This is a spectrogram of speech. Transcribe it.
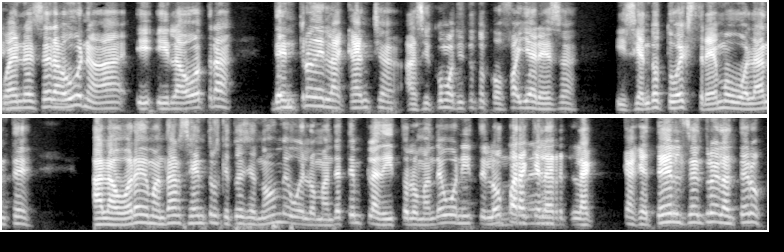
Bueno, esa era una, y, y la otra, dentro de la cancha, así como a ti te tocó fallar esa, y siendo tú extremo, volante a la hora de mandar centros que tú decías, no, me güey, lo mandé templadito, lo mandé bonito, y luego para que la, la cajete el centro delantero,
